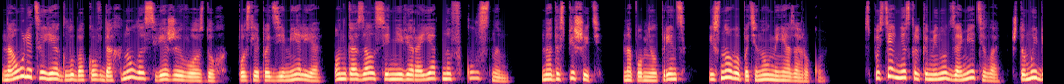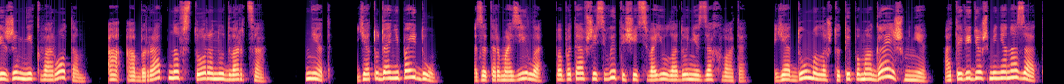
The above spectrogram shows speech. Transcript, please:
На улице я глубоко вдохнула свежий воздух. После подземелья он казался невероятно вкусным. Надо спешить, напомнил принц и снова потянул меня за руку. Спустя несколько минут заметила, что мы бежим не к воротам, а обратно в сторону дворца. Нет, я туда не пойду, Затормозила, попытавшись вытащить свою ладонь из захвата. Я думала, что ты помогаешь мне, а ты ведешь меня назад.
